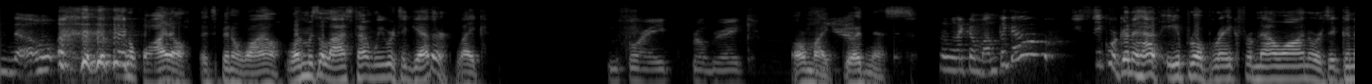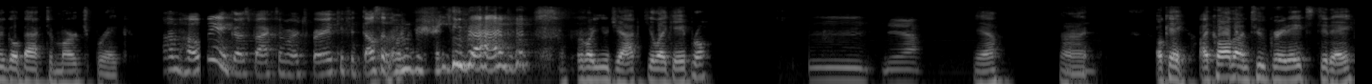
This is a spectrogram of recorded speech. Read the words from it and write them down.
no. It's been a while. It's been a while. When was the last time we were together? Like, before April break. oh my Yeah. goodness. like a month ago? Do you think we're going to have April break from now on, or is it going to go back to March break? I'm hoping it goes back to March break. If it doesn't, I'm gonna be really mad. What about you, Jack? Do you like April? Mm, yeah. Yeah. All right. Okay. I called on two grade eights today.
